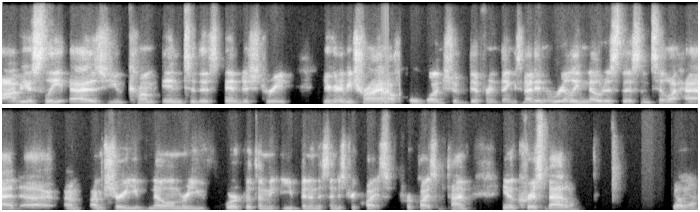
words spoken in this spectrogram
obviously as you come into this industry you're going to be trying a whole bunch of different things. And I didn't really notice this until I had, uh, I'm, I'm, sure you know him or you've worked with him. You've been in this industry quite for quite some time. You know, Chris Battle. Oh yeah.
